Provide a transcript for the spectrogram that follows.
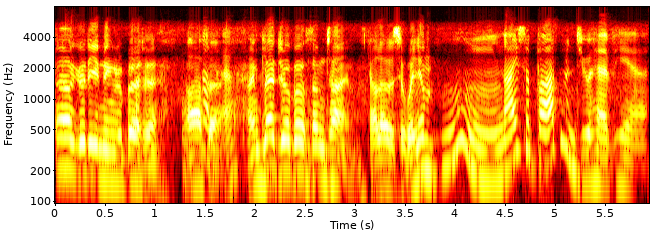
Well, good evening, Roberta. Arthur. Hello. I'm glad you're both on time. Hello, Sir William. Hmm, nice apartment you have here.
